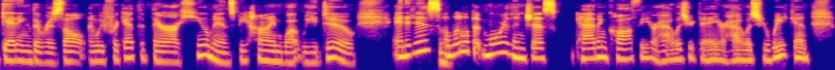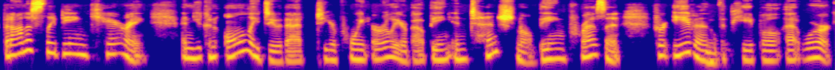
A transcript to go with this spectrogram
getting the result. And we forget that there are humans behind what we do. And it is mm-hmm. a little bit more than just having coffee or how was your day or how was your weekend, but honestly being caring and you can only do that to your point earlier about being intentional, being present for even mm. the people at work.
